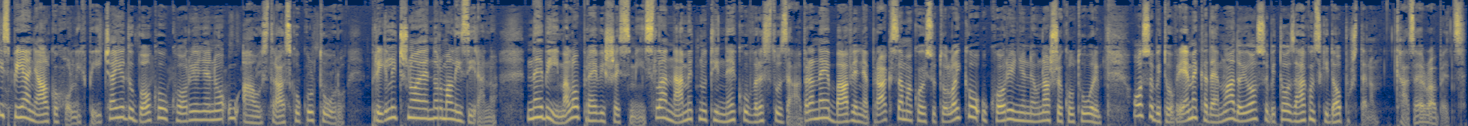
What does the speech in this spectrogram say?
Ispijanje alkoholnih pića je duboko ukorijenjeno u australsku kulturu prilično je normalizirano. Ne bi imalo previše smisla nametnuti neku vrstu zabrane bavljenja praksama koje su toliko ukorijenjene u našoj kulturi, osobito u vrijeme kada je mladoj osobi to zakonski dopušteno kazao je Roberts.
